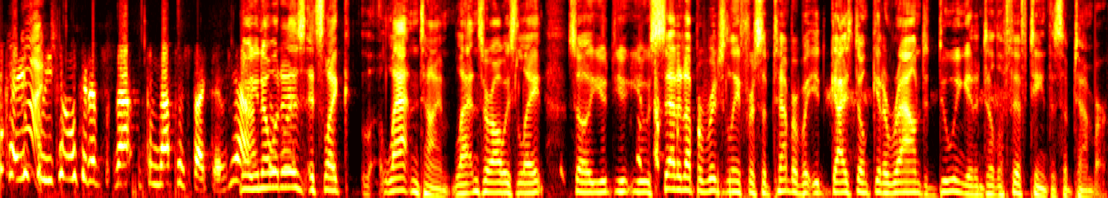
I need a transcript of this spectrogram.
Okay, so you can look at it from that, from that perspective. Yeah. No, you know so what it is? It's like Latin time. Latins are always late. So you, you you set it up originally for September, but you guys don't get around to doing it until the 15th of September.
